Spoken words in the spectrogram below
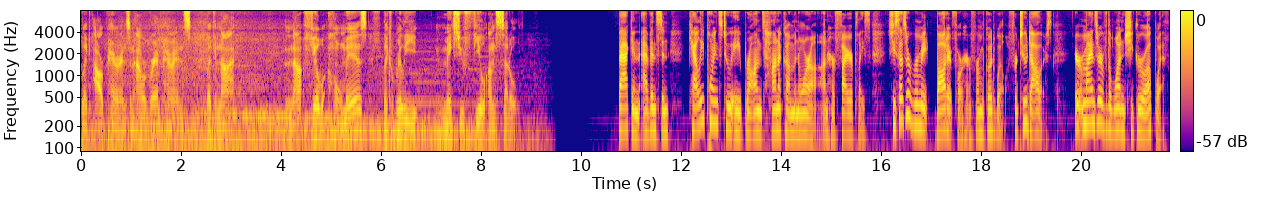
like our parents and our grandparents like not not feel what home is like really makes you feel unsettled. Back in evanston Callie points to a bronze Hanukkah menorah on her fireplace. She says her roommate bought it for her from Goodwill for $2. It reminds her of the one she grew up with.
